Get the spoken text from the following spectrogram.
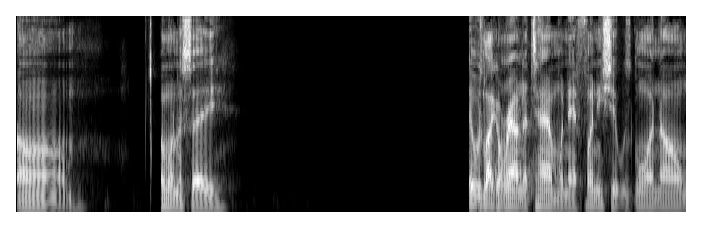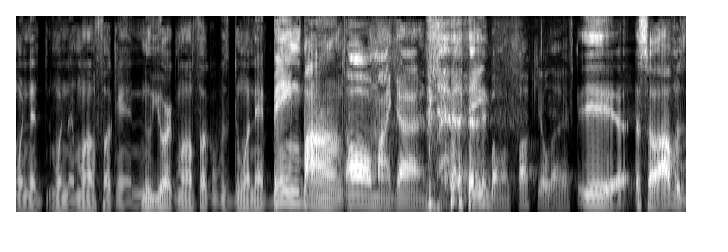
um I wanna say it was like around the time when that funny shit was going on, when the when the motherfucking New York motherfucker was doing that bing bong. Oh my god, bing bong, fuck your life. Yeah. So I was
